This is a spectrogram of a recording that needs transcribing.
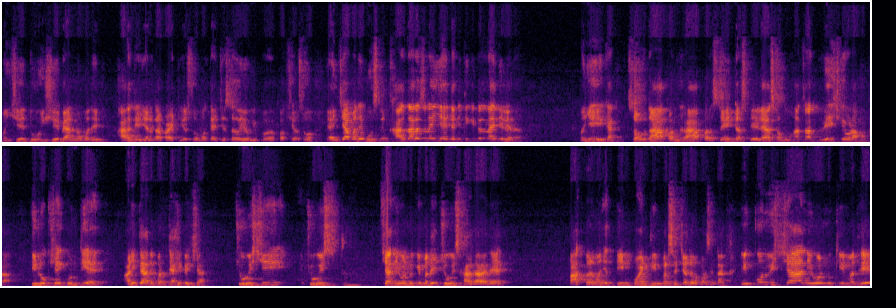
म्हणजे दोनशे ब्याण्णवमध्ये भारतीय जनता पार्टी असो मग त्यांचे सहयोगी प- पक्ष असो यांच्यामध्ये मुस्लिम खासदारच नाही आहे त्यांनी तिकीटच नाही दिले ना म्हणजे एका चौदा पंधरा पर्सेंट असलेल्या समूहाचा द्वेष केवढा मोठा. ही लोकशाही कोणती आहे? आणि त्यात बरं चोवीसची चोवीसच्या निवडणुकीमध्ये चोवीस खासदार आले आहेत. पाच पर- म्हणजे तीन पॉईंट तीन पर्सेंटच्या जवळपास येतात. एकोणवीसच्या निवडणुकीमध्ये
